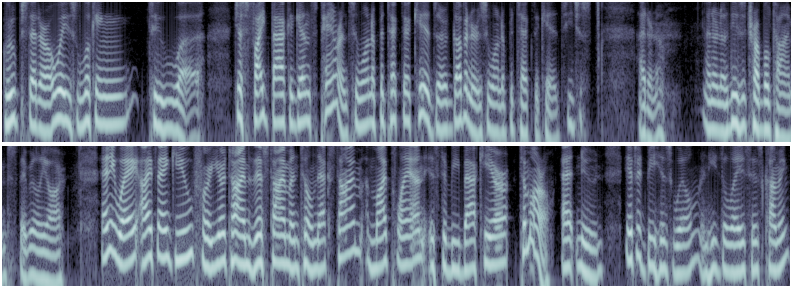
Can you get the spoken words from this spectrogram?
groups that are always looking to uh, just fight back against parents who want to protect their kids or governors who want to protect the kids. You just, I don't know. I don't know. These are troubled times. They really are. Anyway, I thank you for your time this time. Until next time, my plan is to be back here tomorrow at noon, if it be His will and He delays His coming.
